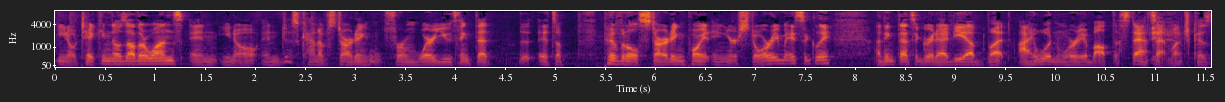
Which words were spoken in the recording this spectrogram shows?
you know taking those other ones and you know and just kind of starting from where you think that it's a pivotal starting point in your story basically i think that's a great idea but i wouldn't worry about the stats that much because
